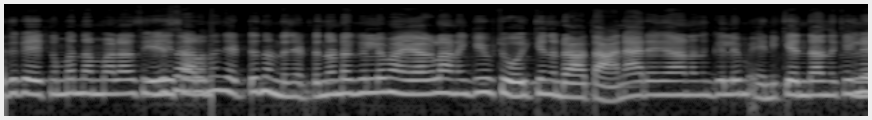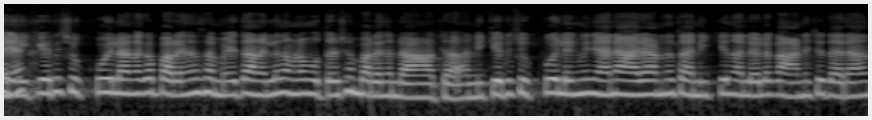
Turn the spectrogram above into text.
ഇത് കേൾക്കുമ്പോൾ നമ്മൾ സി ഐ സാറൊന്ന് ഞെട്ടുന്നുണ്ട്. ഞെട്ടുന്നുണ്ടെങ്കിലും അയാളാണെങ്കിൽ ചോദിക്കുന്നുണ്ട് ആ താൻ ആരാണെങ്കിലും? എനിക്ക് എന്താണെന്നൊക്കെ ഇങ്ങനെ എനിക്കൊരു ചുക്കുമില്ല എന്നൊക്കെ പറയുന്ന സമയത്താണെങ്കിലും നമ്മളെ മുത്തശ്ശൻ പറയുന്നുണ്ട് ആ എനിക്കൊരു ചുക്കും ഇല്ലെങ്കിൽ ഞാൻ ആരാണെന്ന് തനിക്ക് നല്ലപോലെ കാണിച്ചു തരാൻ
